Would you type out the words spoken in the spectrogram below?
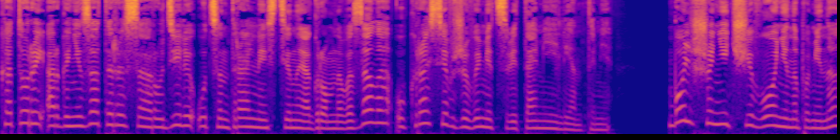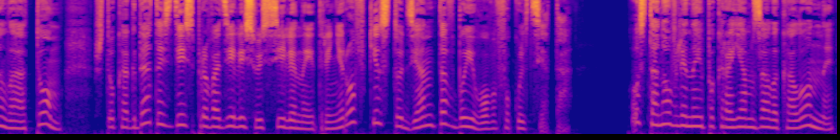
который организаторы соорудили у центральной стены огромного зала, украсив живыми цветами и лентами — больше ничего не напоминало о том, что когда-то здесь проводились усиленные тренировки студентов боевого факультета. Установленные по краям зала колонны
